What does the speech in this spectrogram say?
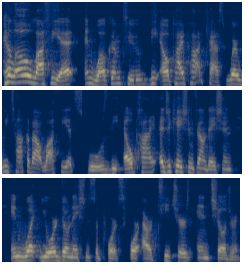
Hello, Lafayette, and welcome to the LPI podcast, where we talk about Lafayette Schools, the LPI Education Foundation, and what your donation supports for our teachers and children.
